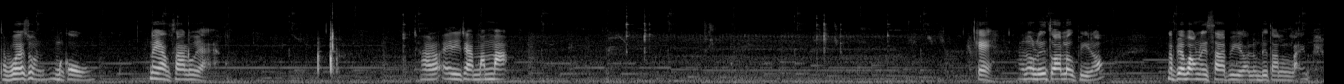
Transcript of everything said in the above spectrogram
တပွဲဆိုမကုန်ဘူး နှစ်ယောက်စားလို့ရတယ်ဒါတော့အဲ့ဒီဒါမမကဲအလုပ်လေးသွားလုပ်ပြီးတော့ငါပြောပေါင်းလေးစားပြီးတော့အလုပ်လေးသွားလုပ်လိုက်မယ်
